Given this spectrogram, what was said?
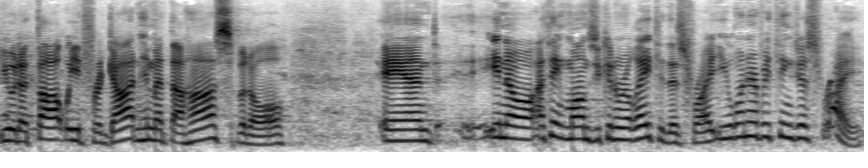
You would have thought we'd forgotten him at the hospital. And, you know, I think moms, you can relate to this, right? You want everything just right.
